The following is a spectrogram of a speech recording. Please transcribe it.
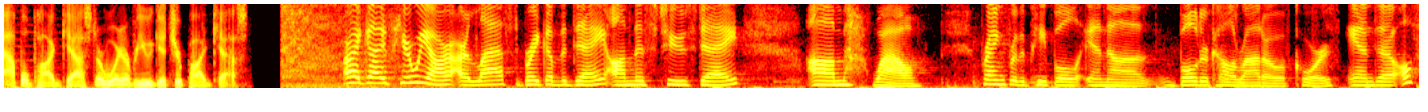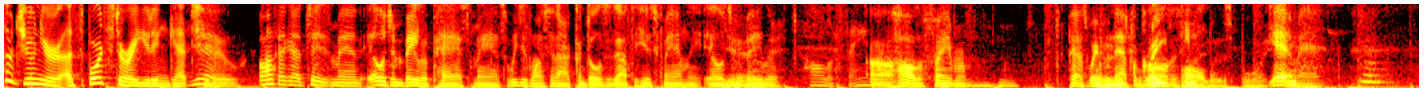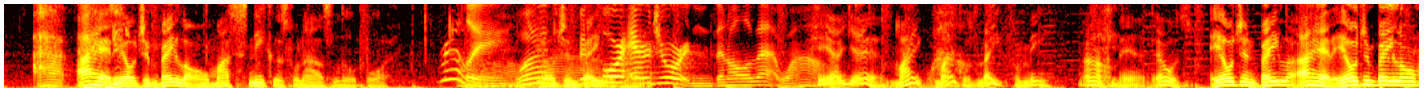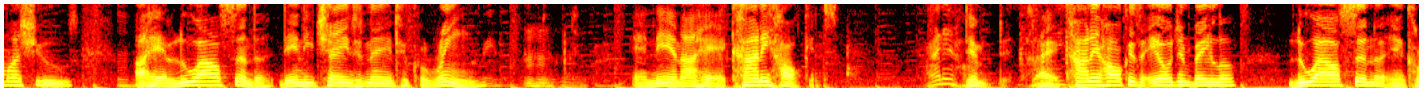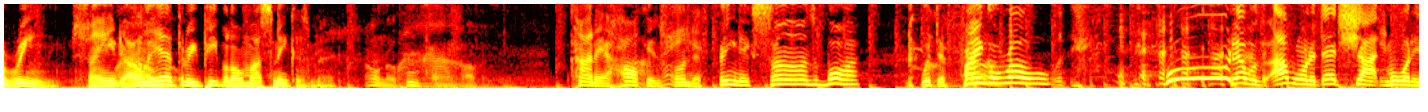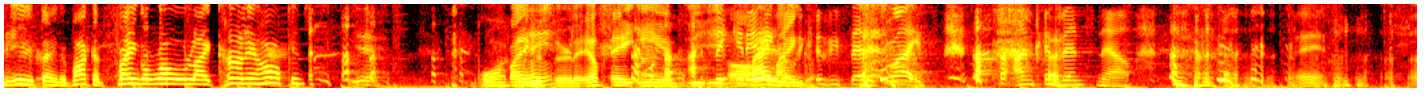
Apple Podcast, or wherever you get your podcast. All right, guys, here we are, our last break of the day on this Tuesday. Um, wow. Praying for the people in uh, Boulder, Colorado, of course. And uh, also, Junior, a sports story you didn't get to. Unc, I gotta tell you this, man. Elgin Baylor passed, man. So we just want to send our condolences out to his family. Elgin Baylor, Hall of Fame. uh, Hall of Famer, passed away from One of the natural great causes. He was- ballers, boy. yeah, Oof. man. I, I had Elgin Baylor on my sneakers when I was a little boy. really? Oh. what? Elgin Before man. Air Jordans and all of that. Wow. Hell yeah, Mike. Mike was late for me. Oh man, that was Elgin Baylor. I had Elgin Baylor on my shoes. Mm-hmm. I had Lou Alcindor. Then he changed his name to Kareem. Mm-hmm. And then I had Connie Hawkins. Them, I had Connie Hawkins, Elgin Baylor, Lou Alcindor, and Kareem. Same. I only had three people on my sneakers, man. I don't know who Connie Hawkins. Connie Hawkins from the Phoenix Suns, boy, with the finger roll. Woo, that was I wanted that shot more than anything. If I could finger roll like Connie Hawkins, Yeah. Boy. Finger, Shirley. F A N I G think E it R. is Finger. because he said it twice. I'm convinced now. Man.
